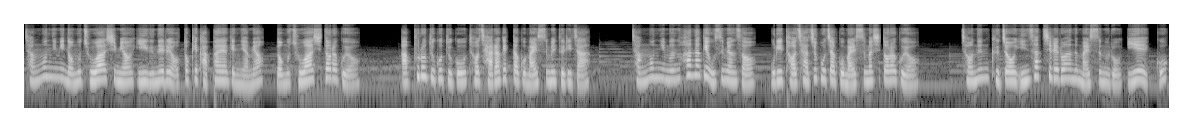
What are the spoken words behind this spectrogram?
장모님이 너무 좋아하시며 이 은혜를 어떻게 갚아야겠냐며 너무 좋아하시더라고요. 앞으로 두고두고 더 잘하겠다고 말씀을 드리자 장모님은 환하게 웃으면서 우리 더 자주 보자고 말씀하시더라고요. 저는 그저 인사치레로 하는 말씀으로 이해했고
